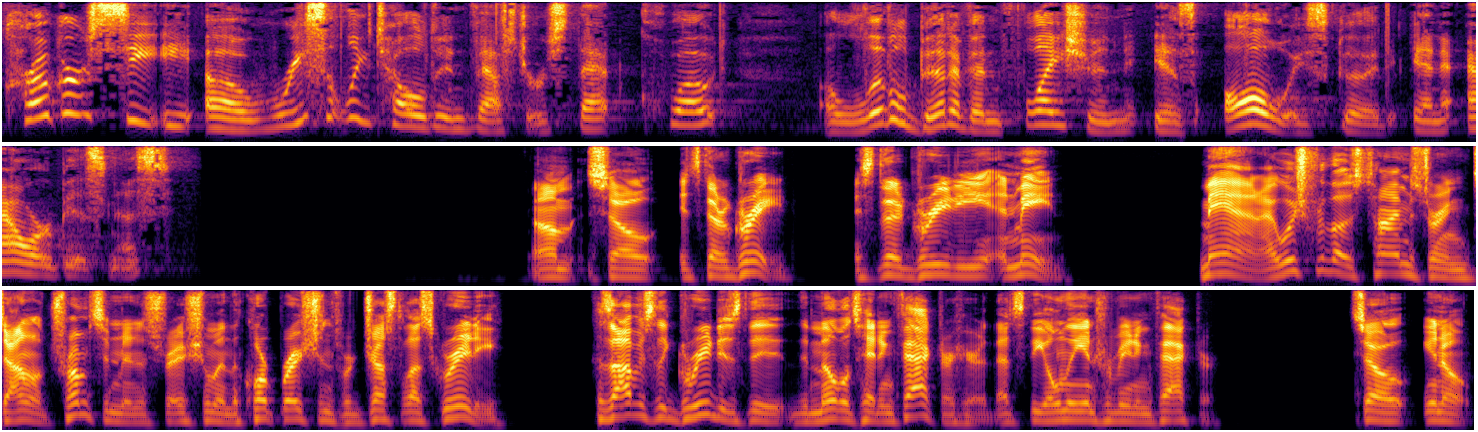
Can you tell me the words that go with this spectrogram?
Kroger's CEO recently told investors that, quote, a little bit of inflation is always good in our business. Um, so it's their greed. It's their greedy and mean. Man, I wish for those times during Donald Trump's administration when the corporations were just less greedy. Because obviously, greed is the, the militating factor here. That's the only intervening factor. So, you know,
